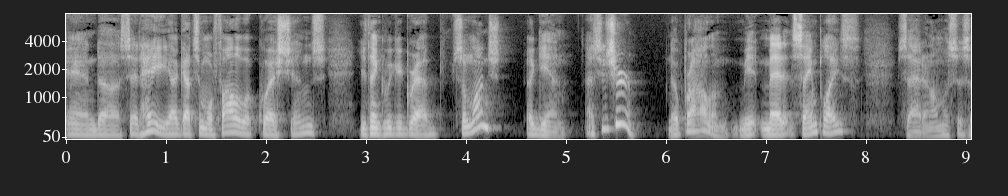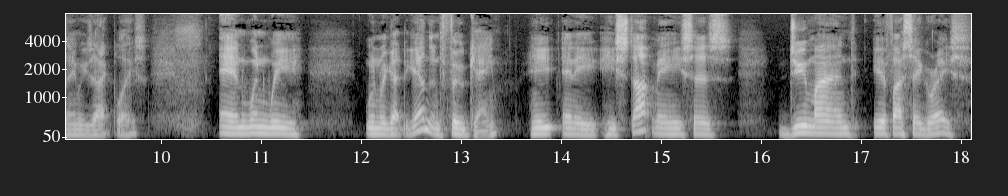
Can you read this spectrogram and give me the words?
and uh, said, "Hey, I got some more follow up questions. You think we could grab some lunch again?" I said, "Sure, no problem." Met, met at the same place, sat in almost the same exact place. And when we when we got together and the food came, he and he he stopped me. He says, "Do you mind if I say grace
